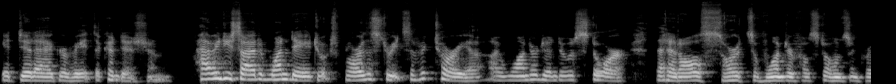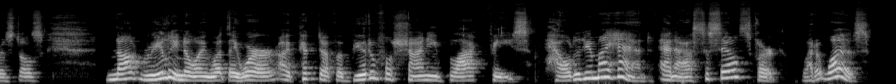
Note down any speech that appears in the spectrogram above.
it did aggravate the condition. Having decided one day to explore the streets of Victoria, I wandered into a store that had all sorts of wonderful stones and crystals. Not really knowing what they were, I picked up a beautiful shiny black piece, held it in my hand, and asked the sales clerk what it was.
